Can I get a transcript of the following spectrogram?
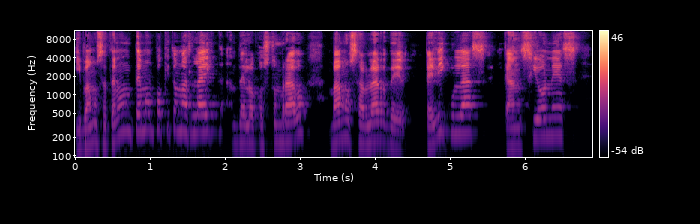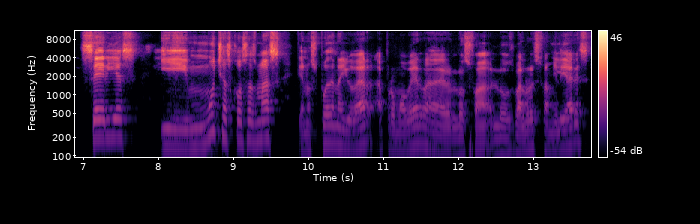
y vamos a tener un tema un poquito más light de lo acostumbrado. Vamos a hablar de películas, canciones, series y muchas cosas más que nos pueden ayudar a promover eh, los, fa- los valores familiares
